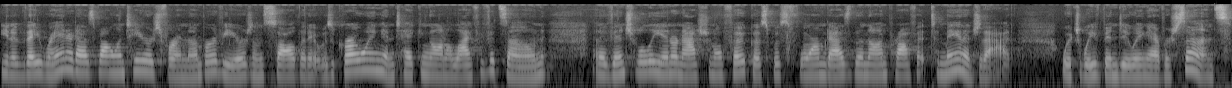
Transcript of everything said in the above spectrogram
you know, they ran it as volunteers for a number of years and saw that it was growing and taking on a life of its own. And eventually, International Focus was formed as the nonprofit to manage that, which we've been doing ever since.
